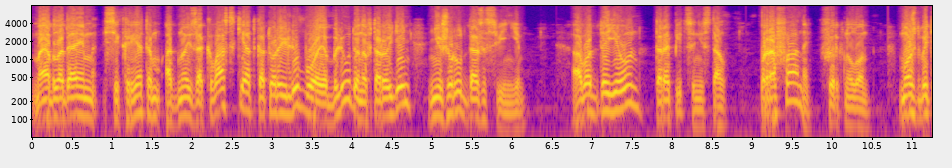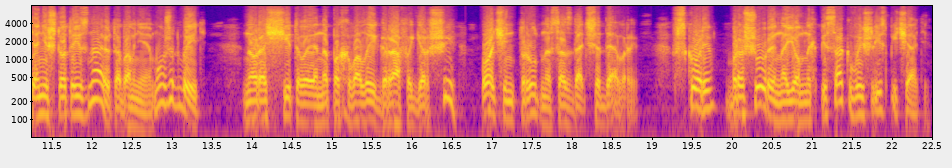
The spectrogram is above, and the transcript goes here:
Мы обладаем секретом одной закваски, от которой любое блюдо на второй день не жрут даже свиньи. А вот да торопиться не стал. «Профаны!» — фыркнул он. «Может быть, они что-то и знают обо мне? Может быть. Но, рассчитывая на похвалы графа Герши, очень трудно создать шедевры». Вскоре брошюры наемных писак вышли из печати.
